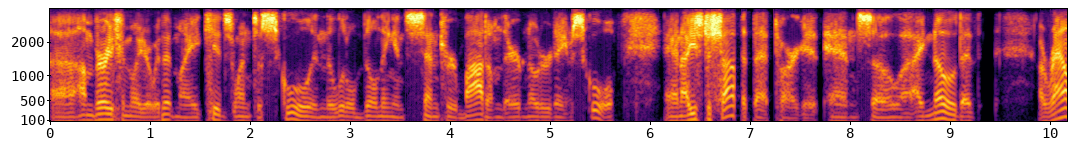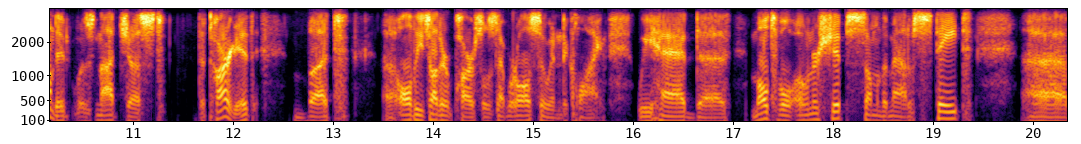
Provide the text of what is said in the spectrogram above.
Uh, I'm very familiar with it. My kids went to school in the little building in Center Bottom there, Notre Dame School, and I used to shop at that Target. And so uh, I know that around it was not just the Target, but uh, all these other parcels that were also in decline. We had uh, multiple ownerships, some of them out of state, uh,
